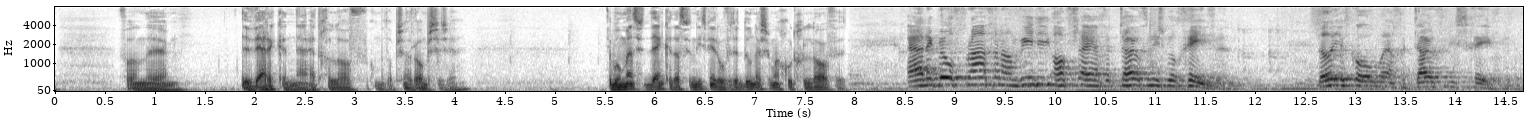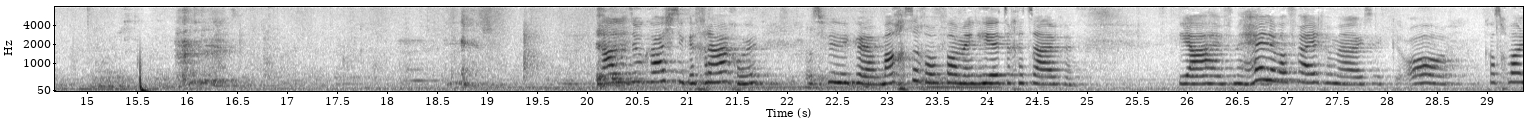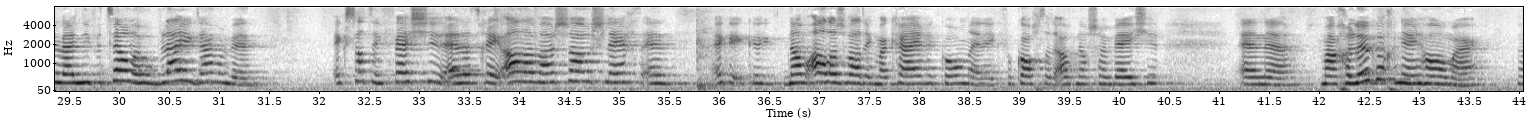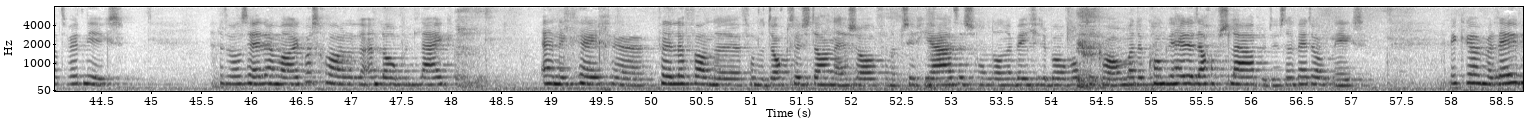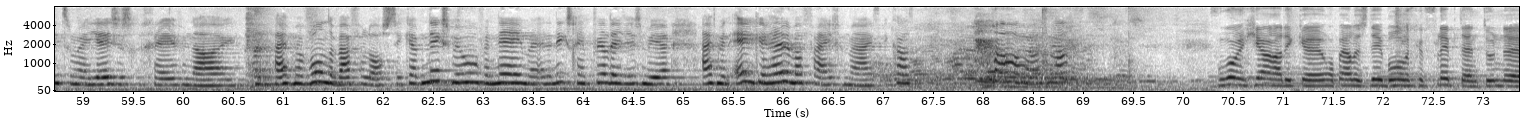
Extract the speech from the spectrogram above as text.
van de werken naar het geloof... om het op zijn rooms te zeggen. Je moet mensen denken dat ze niets meer hoeven te doen... als ze maar goed geloven. En ik wil vragen aan wie die of zij een getuigenis wil geven. Wil je komen en getuigenis geven? Nou, dat doe ik hartstikke graag hoor. Dat vind ik uh, machtig om van mijn Heer te getuigen. Ja, hij heeft me helemaal vrijgemaakt. Ik, oh, ik had gewoon bijna niet vertellen hoe blij ik daarom ben. Ik zat in fashion en het ging allemaal zo slecht. En ik, ik, nam alles wat ik maar krijgen kon. En ik verkocht het ook nog zo'n beetje. En, uh, maar gelukkig, nee, Homer. Dat werd niks. Het was helemaal... Ik was gewoon een, lopend lijk. En ik kreeg uh, pillen van de, van de dokters dan en zo, van de psychiaters... om dan een beetje erbovenop te komen. Maar daar kon ik de hele dag op slapen, dus dat werd ook niks. Ik heb mijn leven toen aan Jezus gegeven. Nou, hij heeft me wonderbaar verlost. Ik heb niks meer hoeven nemen en niks, geen pilletjes meer. Hij heeft me in één keer helemaal vrijgemaakt. Ik had... Oh, wat machtig. Vorig jaar had ik uh, op LSD behoorlijk geflipt en toen uh,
